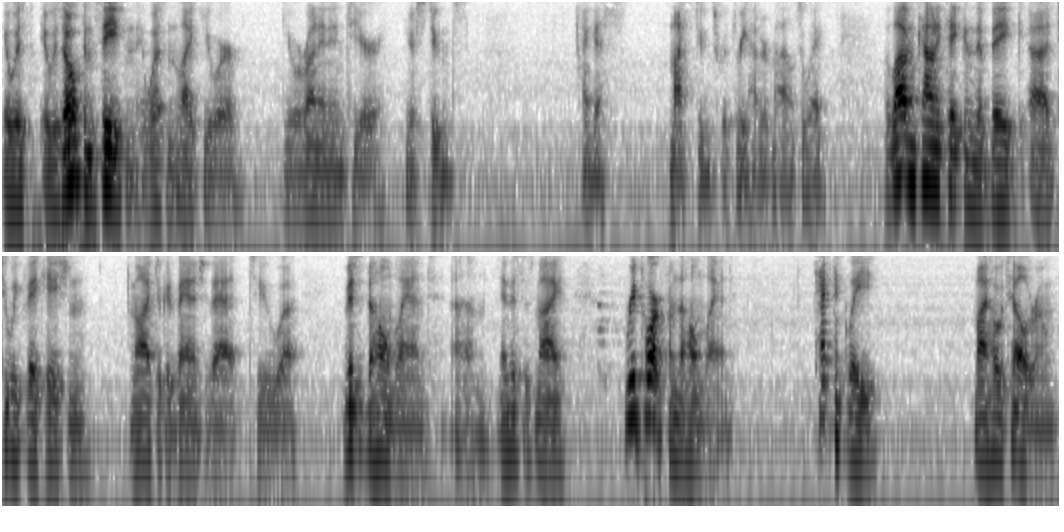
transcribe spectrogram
it was it was open season. It wasn't like you were you were running into your your students. I guess my students were 300 miles away. But Loudoun County taking the big uh, two week vacation well, I took advantage of that to uh, visit the homeland, um, and this is my report from the homeland. Technically, my hotel room,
